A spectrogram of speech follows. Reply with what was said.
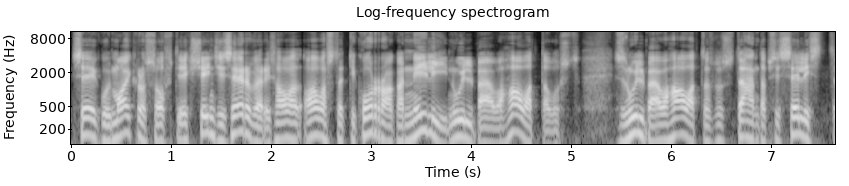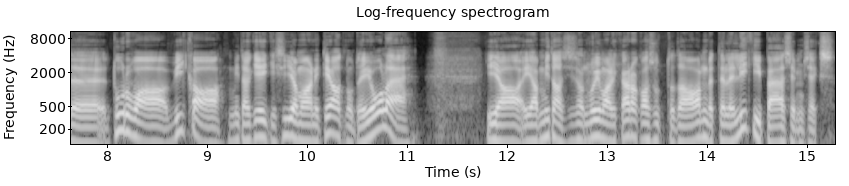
see, kui Microsofti Exchange'i serveris avastati korraga neli nullpäeva haavatavust. see nullpäeva haavatavus tähendab siis sellist äh, turvaviga, mida keegi siiamaani teadnud ei ole ja, ja mida siis on võimalik ära kasutada andmetele ligipääsemiseks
